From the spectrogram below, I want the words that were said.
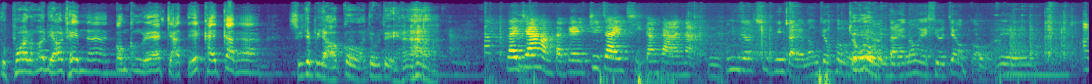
有伴能够聊天啊，讲讲咧，食茶开讲啊，时间比较好过啊，对不对？来家和大家聚在一起，刚刚呐。嗯，阮遮厝边大家拢足好，大家拢会相照顾。嗯。啊，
